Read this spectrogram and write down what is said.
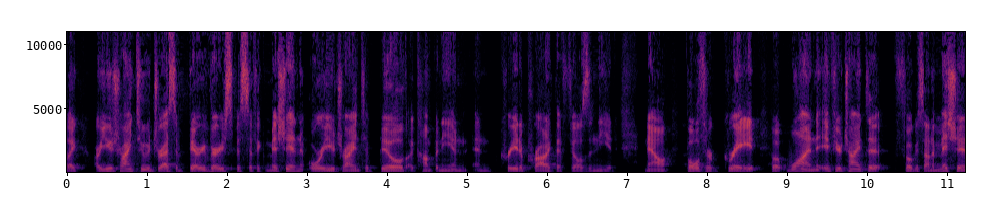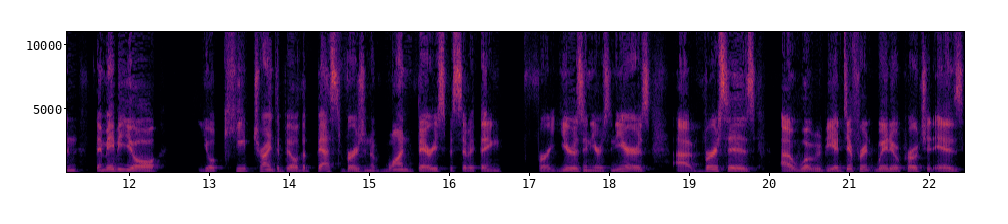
like are you trying to address a very very specific mission or are you trying to build a company and, and create a product that fills a need? Now both are great but one if you're trying to focus on a mission then maybe you'll you'll keep trying to build the best version of one very specific thing for years and years and years uh, versus uh, what would be a different way to approach it is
